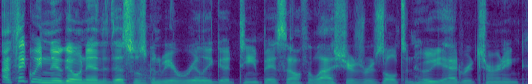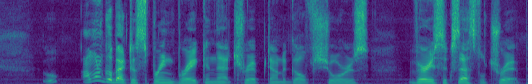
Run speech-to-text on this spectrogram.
I think we knew going in that this was going to be a really good team based off of last year's results and who you had returning. I want to go back to spring break and that trip down to Gulf Shores. Very successful trip.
